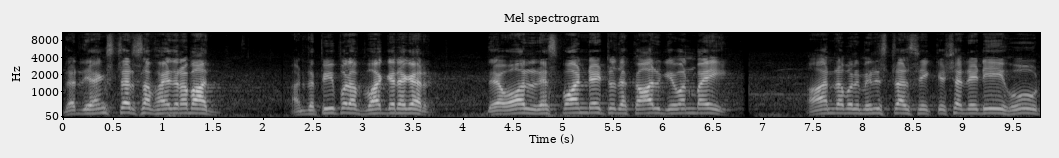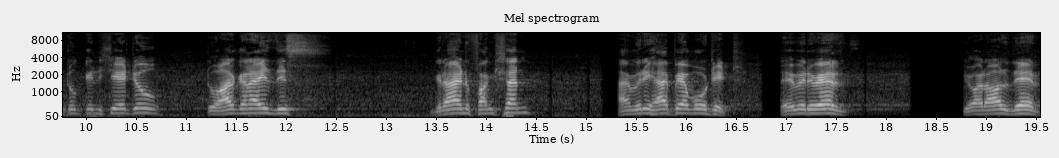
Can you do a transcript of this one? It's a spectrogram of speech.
that the youngsters of Hyderabad and the people of Bhagyanagar, they have all responded to the call given by Honorable Minister Sri Kishan Reddy, who took initiative to organize this grand function. I am very happy about it. Everywhere you are all there.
